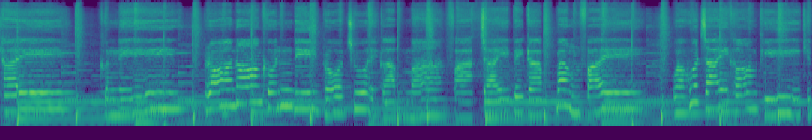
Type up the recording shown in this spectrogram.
ชัยคนนี้ รอน้องคนดีโปรดช่วยกลับมา ฝากใจไปกับบ้างไฟ ว่าหัวใจของพี่คิด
